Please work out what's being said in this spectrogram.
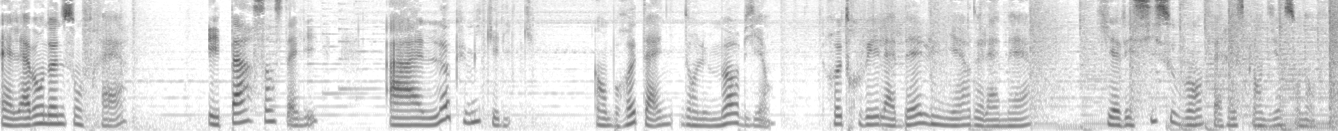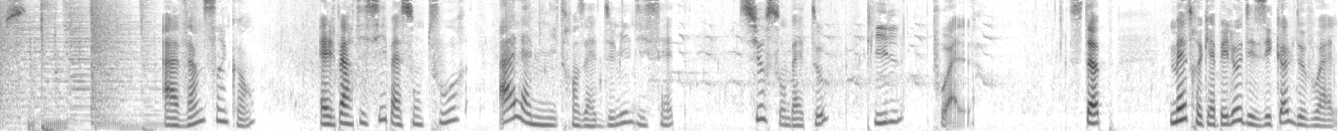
Elle abandonne son frère et part s'installer à Locmiquélic, en Bretagne, dans le Morbihan, retrouver la belle lumière de la mer qui avait si souvent fait resplendir son enfance. À 25 ans, elle participe à son tour à la Mini Transat 2017 sur son bateau Pile Poil. Stop, maître Capello des écoles de voile.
